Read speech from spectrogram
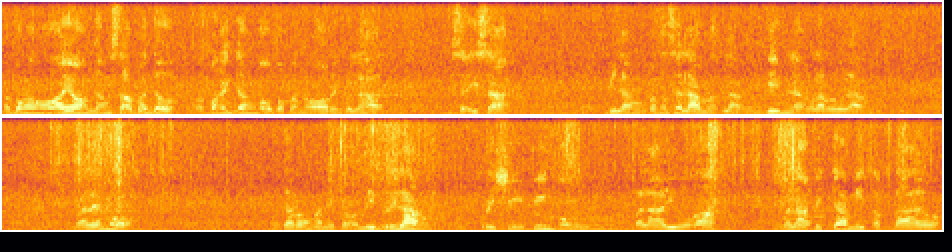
Abangan ko kayo hanggang Sabado. Papakinggan ko, papanoorin ko lahat. Isa-isa. Bilang pasasalamat lang, game lang, laro lang. Malay mo, magkaroon ka nito. Libre lang. Free shipping kung malayo ka. Malapit ka, meet up tayo.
